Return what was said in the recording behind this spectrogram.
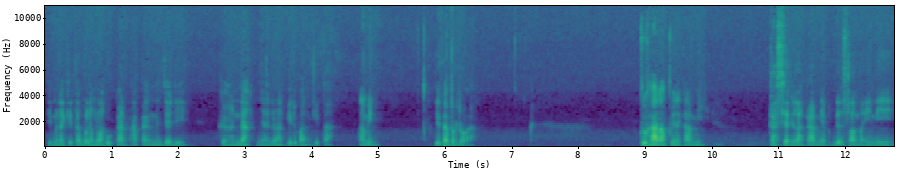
di mana kita boleh melakukan apa yang menjadi kehendaknya dalam kehidupan kita. Amin kita berdoa Tuhan ampuni kami kasihanilah kami apabila selama ini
